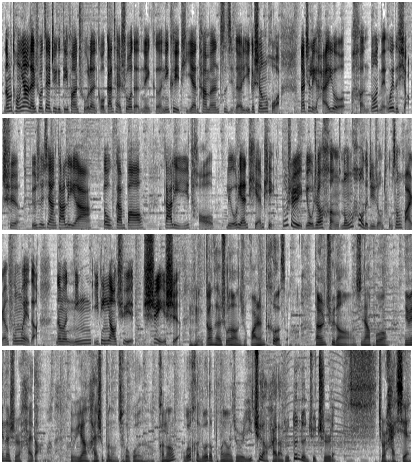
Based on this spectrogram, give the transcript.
那么同样来说，在这个地方，除了我刚才说的那个，你可以体验他们自己的一个生活，那这里还有很多美味的小吃，比如说像咖喱啊、豆干包、咖喱鱼头、榴莲甜品，都是有着很浓厚的这种土生华人风味的。那么您一定要去试一试。刚才说到的是华人特色哈，当然去到新加坡，因为那是海岛嘛。有一样还是不能错过的，可能我很多的朋友就是一去到海岛就顿顿去吃的，就是海鲜。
